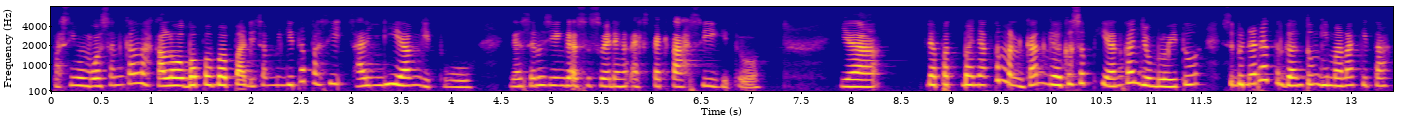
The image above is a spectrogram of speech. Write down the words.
pasti membosankan lah kalau bapak-bapak di samping kita pasti saling diam gitu. Nggak seru sih nggak sesuai dengan ekspektasi gitu. Ya dapat banyak temen kan nggak kesepian kan jomblo itu. Sebenarnya tergantung gimana kita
